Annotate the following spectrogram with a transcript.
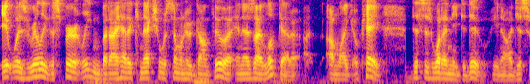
it was really the spirit leading, but I had a connection with someone who had gone through it, and as I looked at it, I'm like, okay, this is what I need to do. You know, I just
